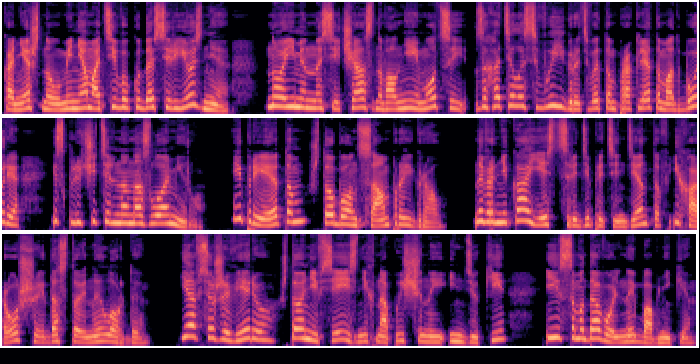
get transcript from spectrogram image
Конечно, у меня мотивы куда серьезнее, но именно сейчас, на волне эмоций, захотелось выиграть в этом проклятом отборе исключительно на зло Амиру. И при этом, чтобы он сам проиграл. Наверняка есть среди претендентов и хорошие, достойные лорды. Я все же верю, что они все из них напыщенные индюки и самодовольные бабники.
